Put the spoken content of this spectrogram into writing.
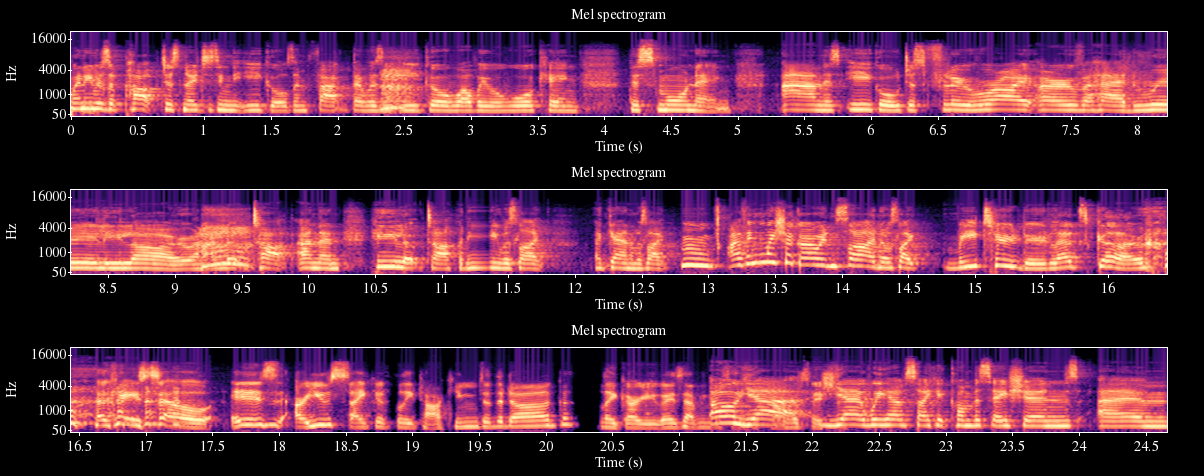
when he yeah. was a pup, just noticing the eagles. In fact, there was an eagle while we were walking this morning, and this eagle just flew right overhead, really low. And I looked up, and then he looked up, and he was like, again was like, hmm, I think we should go inside. I was like, me too, dude. Let's go. okay, so is are you psychically talking to the dog? Like, are you guys having? oh yeah, yeah. We have psychic conversations. Um,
